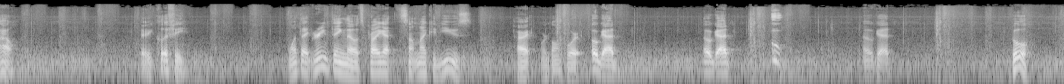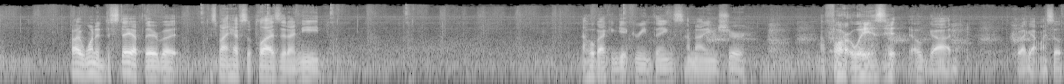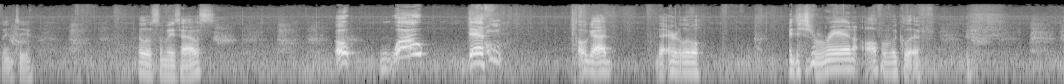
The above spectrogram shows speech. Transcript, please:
Wow. Very cliffy. Want that green thing, though. It's probably got something I could use. Alright, we're going for it. Oh, God. Oh, God. Ooh. Oh, God. Cool. Probably wanted to stay up there, but this might have supplies that I need. I hope I can get green things. I'm not even sure. How far away is it? Oh, God. What I got myself into. Hello, somebody's house. Oh! Whoa! Death! Oh, God. That hurt a little. I just ran off of a cliff.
